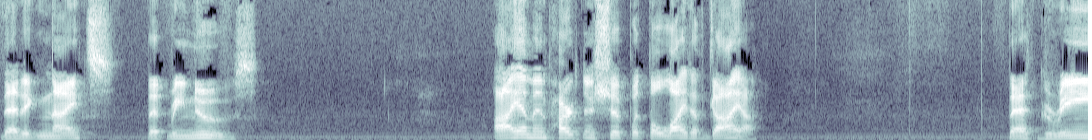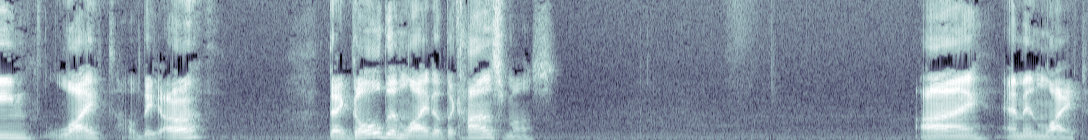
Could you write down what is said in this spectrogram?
that ignites, that renews. I am in partnership with the light of Gaia that green light of the earth, that golden light of the cosmos. I am in light,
